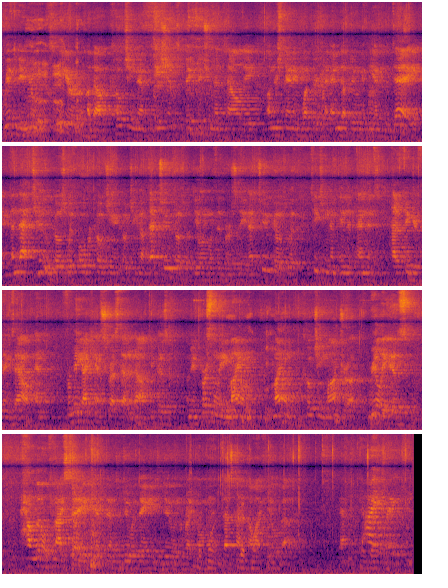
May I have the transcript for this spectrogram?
we have to be really clear about coaching them patience, big picture mentality, understanding what they're going to end up doing at the end of the day. And that too goes with overcoaching and coaching up. That too goes with dealing with adversity. That too goes with teaching them independence, how to figure things out. And for me, I can't stress that enough because, I mean, personally, my own, my own coaching mantra really is how little can I say to get them to do what they need to do in the right moment. That's kind of how I feel about it. I agree.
